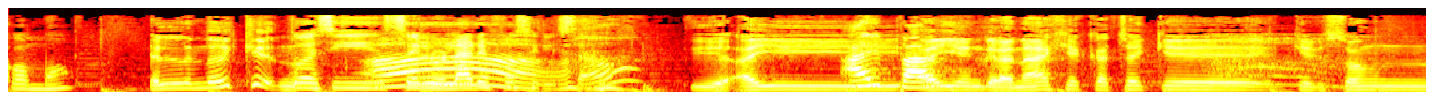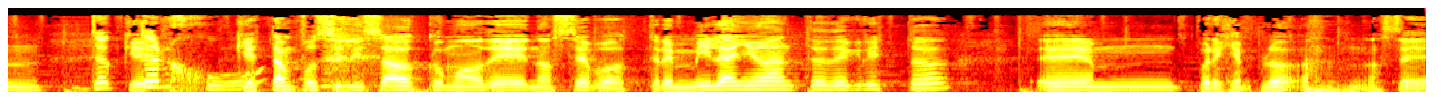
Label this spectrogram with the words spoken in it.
¿Cómo? el- no es que... ¿Tú decís Ah. celulares fosilizados? Y hay, iPad. hay engranajes, ¿cachai? Que, que son... Doctor que, Who. Que están fosilizados como de, no sé, pues, 3.000 años antes de Cristo, em, por ejemplo, no sé.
